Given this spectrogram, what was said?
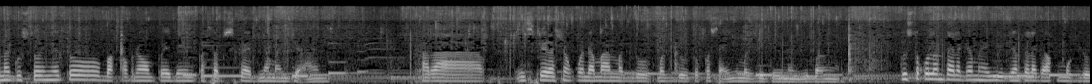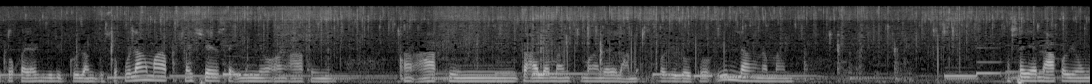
Kung nagustuhan nyo to, baka naman pwede yung pa-subscribe naman dyan. Para inspirasyon ko naman magluto, magluto pa sa inyo, magbigay ng ibang gusto ko lang talaga, mahilig lang talaga ako magluto, kaya hilig ko lang, gusto ko lang ma-share sa inyo ang aking ang aking kaalaman sa mga nalalaman sa pagluluto. Yun lang naman. Masaya na ako yung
